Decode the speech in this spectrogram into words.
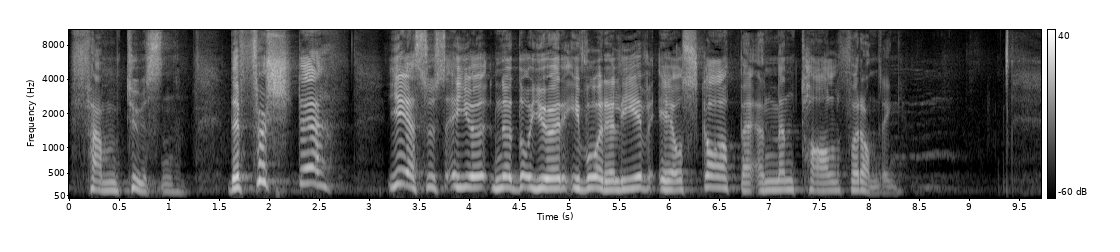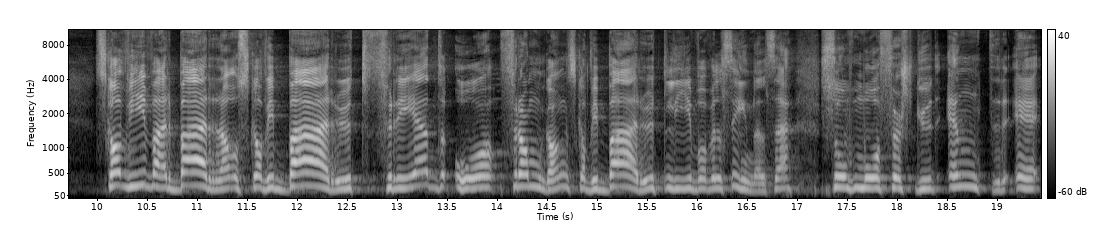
5000. Det første Jesus er nødt til å gjøre i våre liv, er å skape en mental forandring. Skal vi være bærere, og skal vi bære ut fred og framgang, skal vi bære ut liv og velsignelse, så må først Gud endre, eh,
